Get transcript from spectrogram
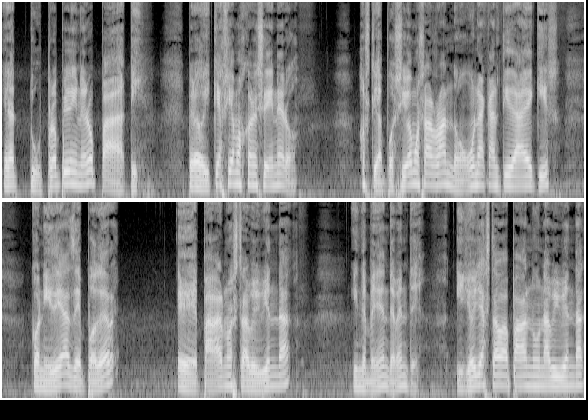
era tu propio dinero para ti. Pero ¿y qué hacíamos con ese dinero? Hostia, pues íbamos ahorrando una cantidad X con ideas de poder eh, pagar nuestra vivienda independientemente. Y yo ya estaba pagando una vivienda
